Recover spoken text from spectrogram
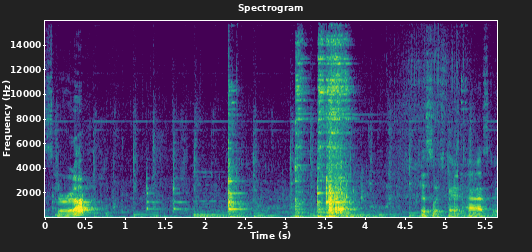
Stir it up. This looks fantastic.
